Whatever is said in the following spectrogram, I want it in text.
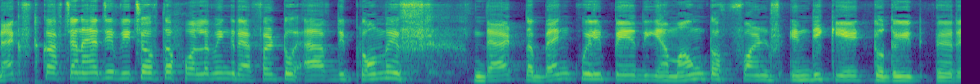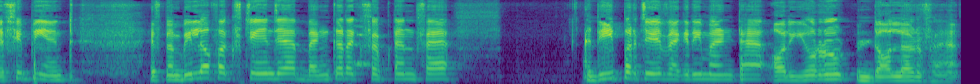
नेक्स्ट क्वेश्चन है जी which of the following refer to a the promise that the bank will pay the amount of funds indicate to the recipient इसमें बिल ऑफ़ एक्सचेंज है बैंकर एक्सेप्टेंस है रीपरचेज एग्रीमेंट है और यूरो डॉलर है।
